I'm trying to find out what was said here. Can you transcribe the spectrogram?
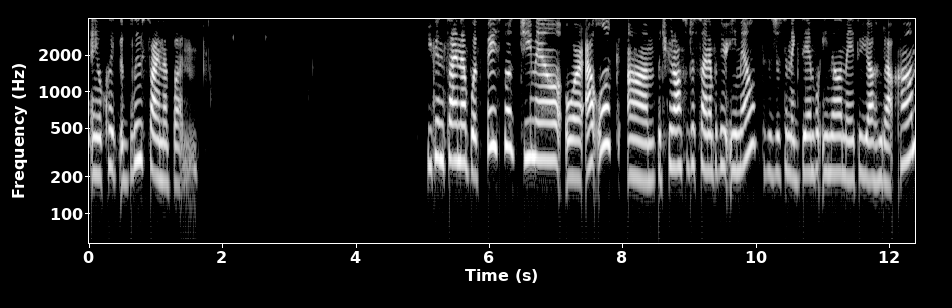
and you'll click the blue sign up button. You can sign up with Facebook, Gmail, or Outlook, um, but you can also just sign up with your email. This is just an example email I made through yahoo.com.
